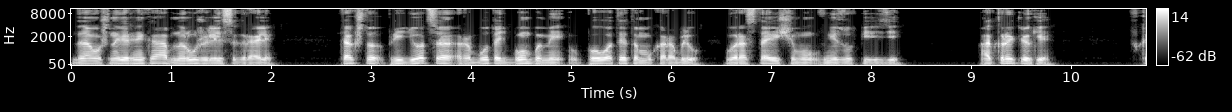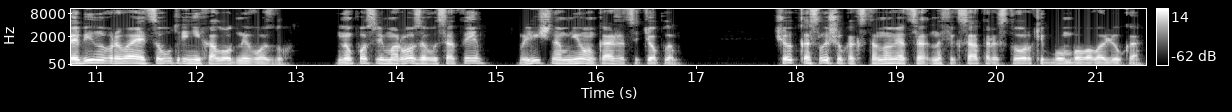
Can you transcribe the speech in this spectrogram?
Да уж, наверняка обнаружили и сыграли. Так что придется работать бомбами по вот этому кораблю, вырастающему внизу впереди. Открыть люки. В кабину врывается утренний холодный воздух. Но после мороза высоты лично мне он кажется теплым. Четко слышу, как становятся на фиксаторы створки бомбового люка.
